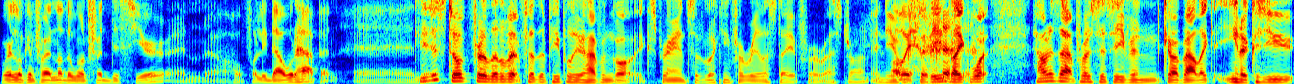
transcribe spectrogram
we're looking for another one for this year, and uh, hopefully that would happen. And Can you just talk for a little bit for the people who haven't got experience of looking for real estate for a restaurant in New Oh, York yeah. City? Like, what? How does that process even go about? Like, you know, because you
